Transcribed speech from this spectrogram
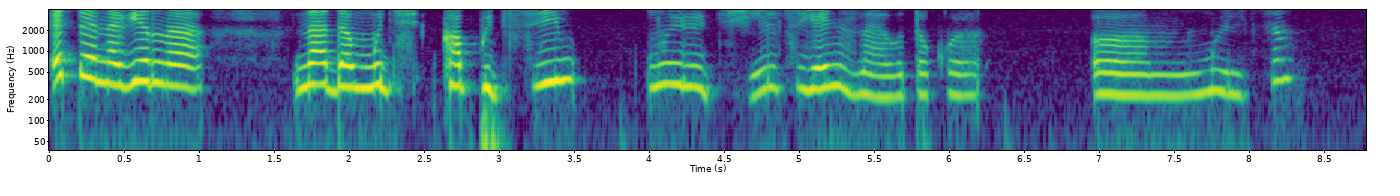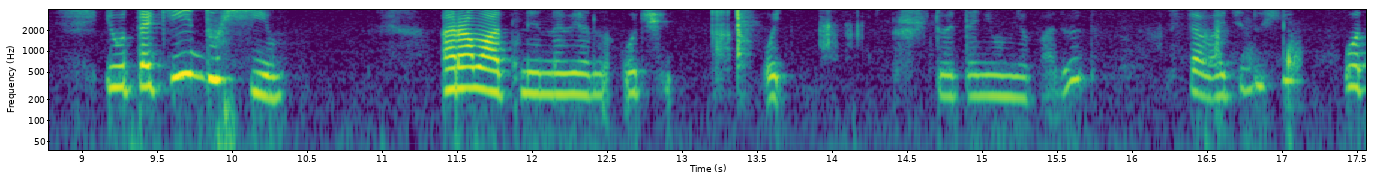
Это, наверное, надо мыть копытцы, ну или тельцы, я не знаю, вот такое э, мыльце. И вот такие духи. Ароматные, наверное, очень. Ой, что это они у меня падают? Вставайте, духи. Вот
